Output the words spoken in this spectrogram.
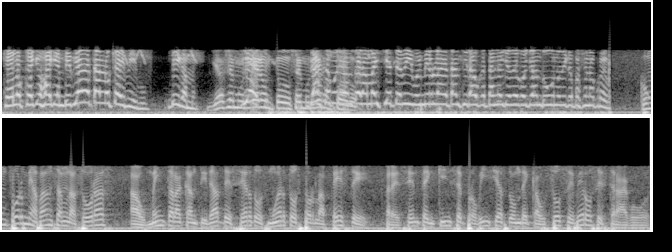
que lo que ellos hayan vivido, ¿dónde están los que hay vivos? Dígame. Ya se murieron todos, se murieron Ya se murieron todos. todos, más hay siete vivos, y mira la están tirados que están ellos degollando uno de que pase una prueba. Conforme avanzan las horas, aumenta la cantidad de cerdos muertos por la peste, presente en 15 provincias donde causó severos estragos.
